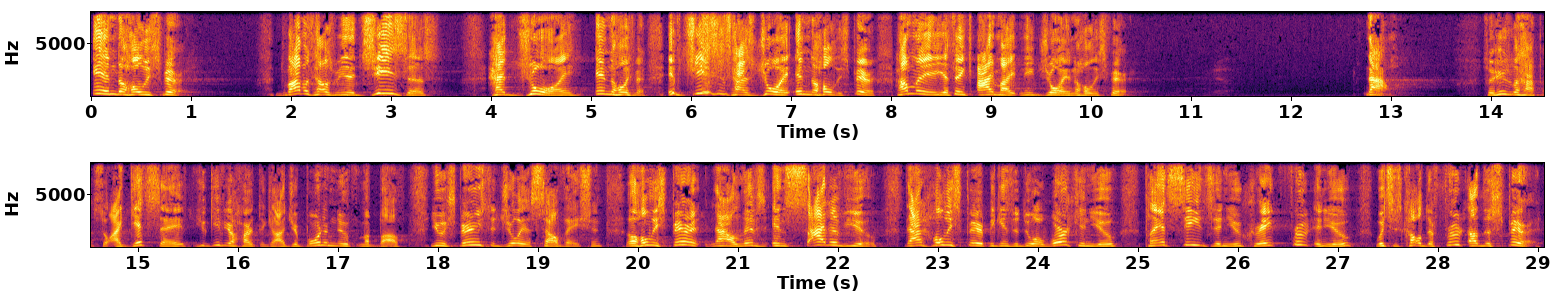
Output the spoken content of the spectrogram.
in the Holy Spirit. The Bible tells me that Jesus had joy in the Holy Spirit. If Jesus has joy in the Holy Spirit, how many of you think I might need joy in the Holy Spirit? Now, so here's what happens. So I get saved. You give your heart to God. You're born anew from above. You experience the joy of salvation. The Holy Spirit now lives inside of you. That Holy Spirit begins to do a work in you, plant seeds in you, create fruit in you, which is called the fruit of the Spirit.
